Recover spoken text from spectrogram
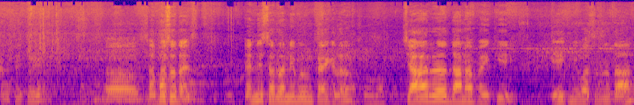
संस्थेचे सभासद आहेत त्यांनी सर्वांनी मिळून काय केलं? चार दानापैकी एक निवासाचं दान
